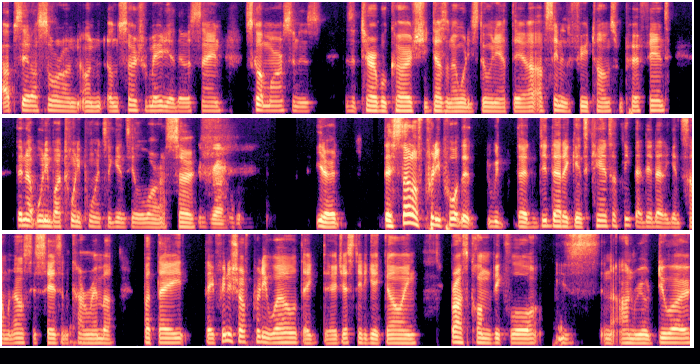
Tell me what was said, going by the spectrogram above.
upset. I saw on, on on social media they were saying Scott Morrison is is a terrible coach. He doesn't know what he's doing out there. I've seen it a few times from Perth fans. They end up winning by 20 points against Illawarra. So Exactly. you know, they start off pretty poor. That we they did that against Cairns. I think they did that against someone else this season. I can't remember, but they they finish off pretty well. They they just need to get going. Bryce Cotton, Vic Law is an unreal duo.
